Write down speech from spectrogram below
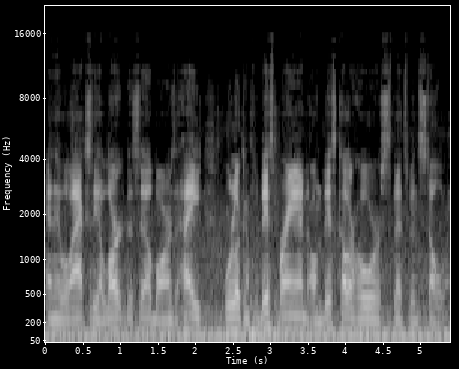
And they will actually alert the sale barns that hey, we're looking for this brand on this color horse that's been stolen,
